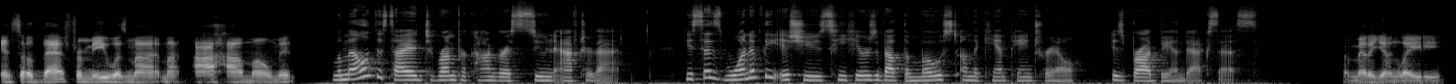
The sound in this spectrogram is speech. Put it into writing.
and so that for me was my my aha moment. Lemelle decided to run for congress soon after that he says one of the issues he hears about the most on the campaign trail is broadband access i met a young lady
